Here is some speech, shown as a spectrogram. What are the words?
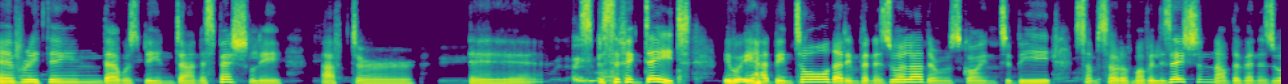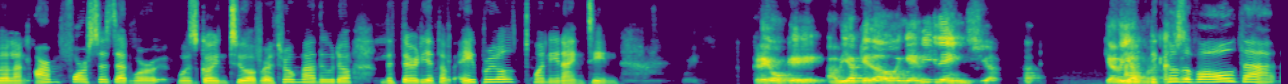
Everything that was being done, especially after a specific date, it, it had been told that in Venezuela there was going to be some sort of mobilization of the Venezuelan armed forces that were was going to overthrow Maduro on the 30th of April 2019. creo que había quedado en evidencia que había And because of all that,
